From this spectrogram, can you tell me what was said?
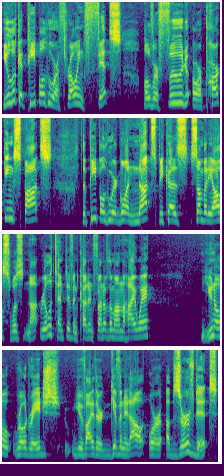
You look at people who are throwing fits over food or parking spots, the people who are going nuts because somebody else was not real attentive and cut in front of them on the highway. You know road rage. You've either given it out or observed it.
